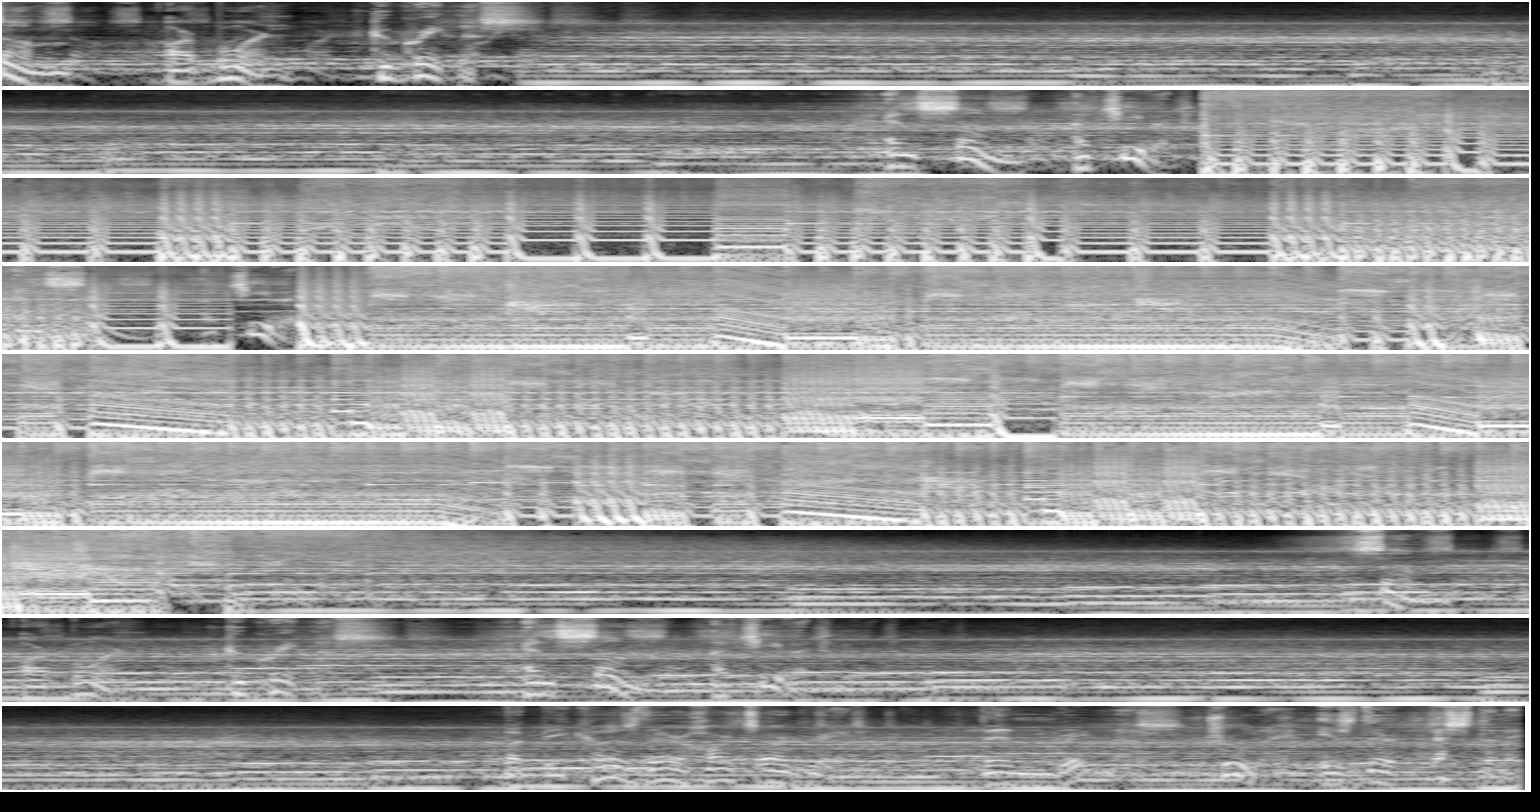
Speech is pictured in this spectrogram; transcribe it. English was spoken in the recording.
Some are born to greatness. And some achieve it. Some are born to greatness, and some achieve it. But because their hearts are great, then greatness truly is their destiny.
